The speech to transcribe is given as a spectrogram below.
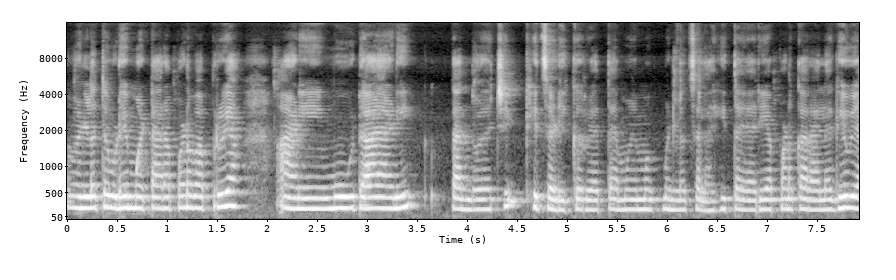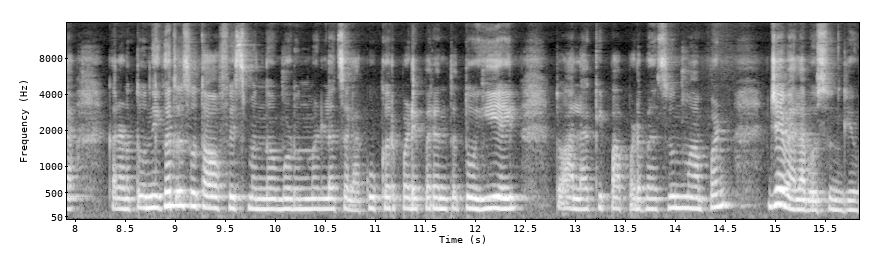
म्हणलं तेवढे मटार आपण वापरूया आणि मूग डाळ आणि तांदूळाची खिचडी करूया. त्यामुळे मग म्हणलं चला ही तयारी आपण करायला घेऊया. कारण तो निघतच होता ऑफिसमधनं म्हणून म्हणलं चला कुकर पडेपर्यंत तोही येईल. तो आला की पापड भाजून मग आपण जेवायला बसून घेऊ.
